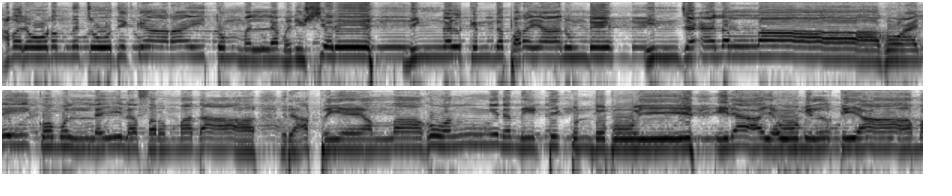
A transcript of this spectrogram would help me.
അവരോടൊന്ന് ചോദിക്കാറായിട്ടും അല്ല മനുഷ്യരെ നിങ്ങൾക്ക് എന്ത് പറയാനുണ്ട് രാത്രിയെ അള്ളാഹു അങ്ങനെ നീട്ടിക്കൊണ്ടുപോയി. ഇലാ യൗമിൽ ഖിയാമ.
